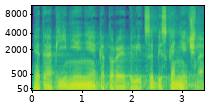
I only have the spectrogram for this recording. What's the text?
это опьянение, которое длится бесконечно.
